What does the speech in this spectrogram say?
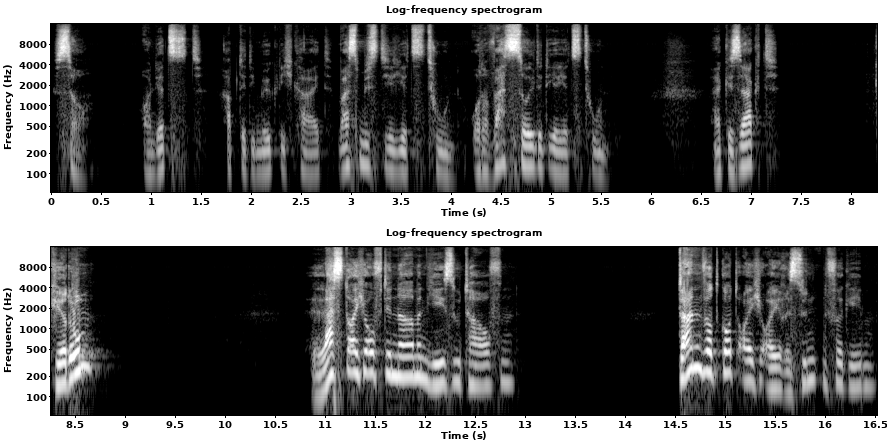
so, und jetzt habt ihr die Möglichkeit, was müsst ihr jetzt tun oder was solltet ihr jetzt tun? Er hat gesagt, kehrt um, lasst euch auf den Namen Jesu taufen, dann wird Gott euch eure Sünden vergeben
